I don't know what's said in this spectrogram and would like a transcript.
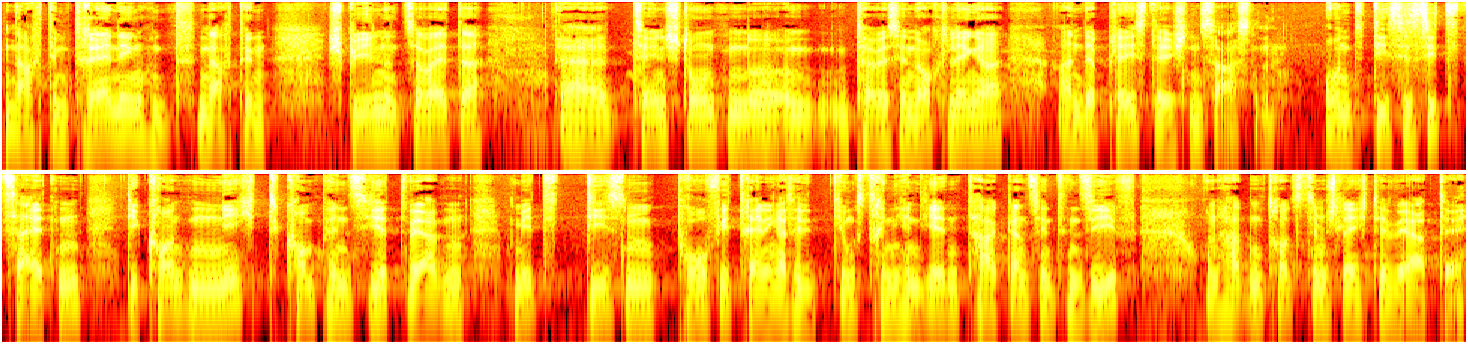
nach dem Training und nach den Spielen und so weiter äh, zehn Stunden und teilweise noch länger an der Playstation saßen. Und diese Sitzzeiten, die konnten nicht kompensiert werden mit diesem Profitraining. Also die Jungs trainieren jeden Tag ganz intensiv und hatten trotzdem schlechte Werte.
